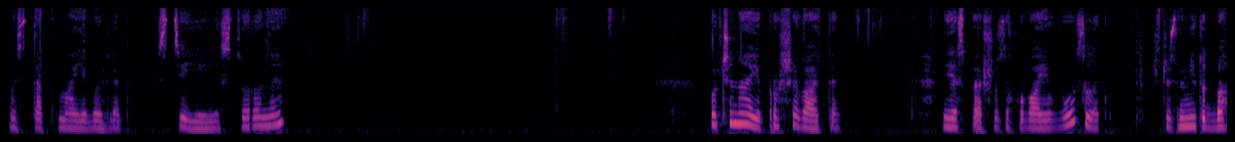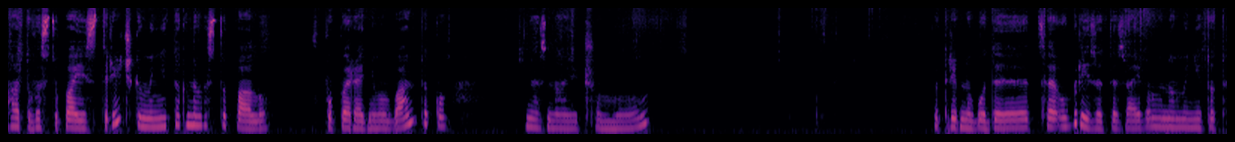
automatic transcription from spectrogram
Ось так має вигляд з цієї сторони. Починаю прошивати. Я спершу заховаю вузлик, щось мені тут багато виступає стрічки, мені так не виступало в попередньому бантику. Не знаю чому. Потрібно буде це обрізати зайве, воно мені тут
